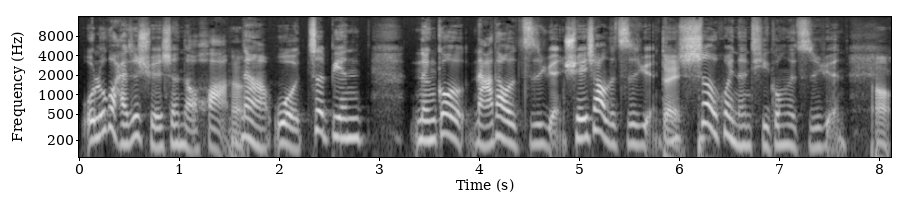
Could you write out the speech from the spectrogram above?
我如果还是学生的话，嗯、那我这边能够拿到的资源，学校的资源跟社会能提供的资源，哦，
